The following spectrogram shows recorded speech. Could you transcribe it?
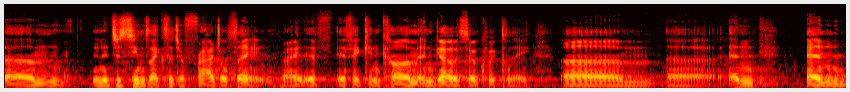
um, and it just seems like such a fragile thing, right? If, if it can come and go so quickly. Um, uh, and, and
